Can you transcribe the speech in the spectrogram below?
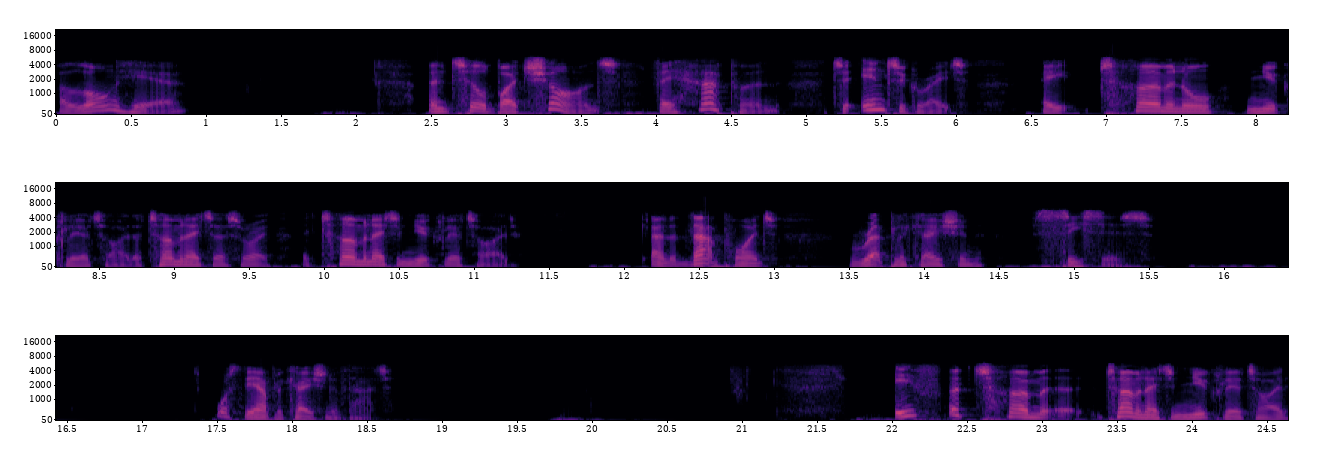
along here until by chance they happen to integrate a terminal nucleotide, a terminator, sorry, a terminator nucleotide. And at that point, replication ceases. What's the application of that? If a term terminator nucleotide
